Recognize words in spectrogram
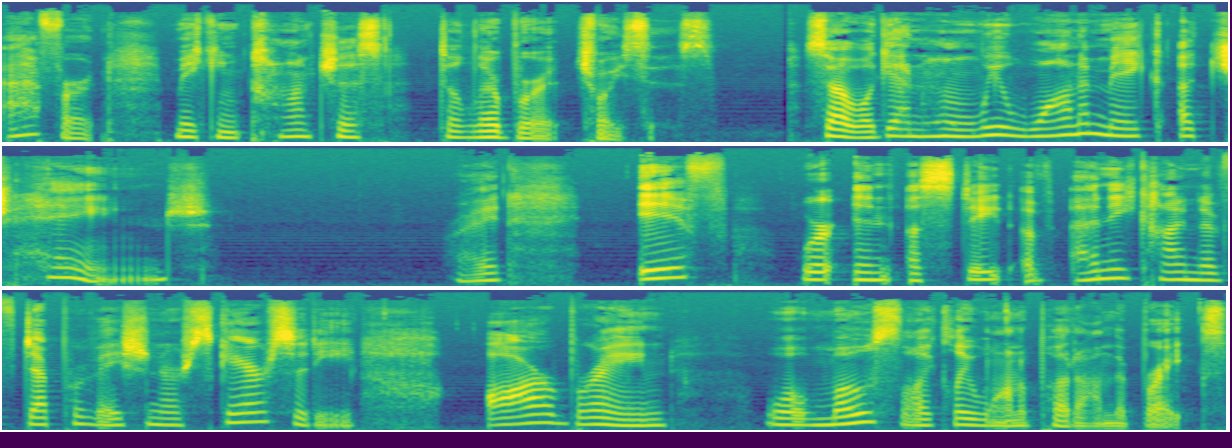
effort making conscious, deliberate choices. So, again, when we want to make a change, right, if we're in a state of any kind of deprivation or scarcity, our brain will most likely want to put on the brakes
